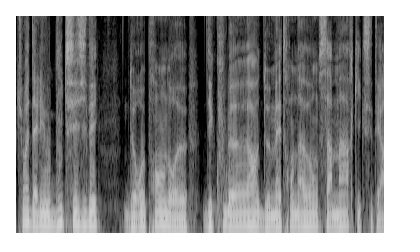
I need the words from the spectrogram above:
tu vois, d'aller au bout de ses idées de reprendre euh, des couleurs, de mettre en avant sa marque, etc.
